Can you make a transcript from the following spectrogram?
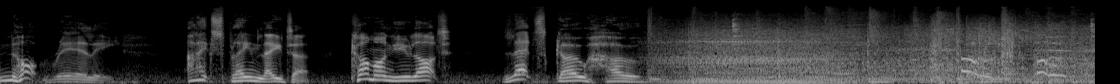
Not really. I'll explain later. Come on, you lot. Let's go home. Whoa!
